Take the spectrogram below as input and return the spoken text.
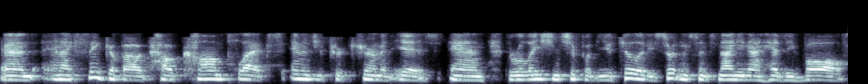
And and I think about how complex energy procurement is and the relationship with the utilities, certainly since 99 has evolved.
